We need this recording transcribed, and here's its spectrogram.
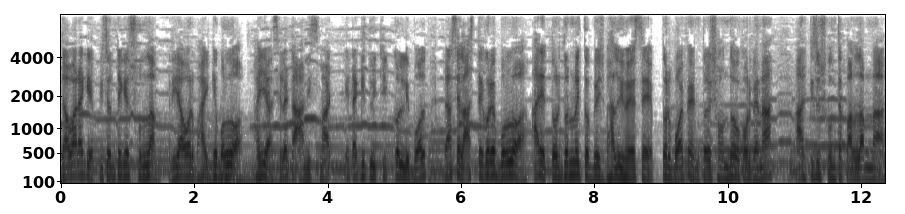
যাওয়ার আগে পিছন থেকে শুনলাম, রিয়া ওর ভাইকে বলল, ভাইয়া, ছেলেটা আনস্মার্ট। এটা কি তুই ঠিক করলি বল? রাসেল আস্তে করে বলল, আরে, তোর জন্যই তো বেশ ভালোই হয়েছে। তোর বয়ফ্রেন্ড তোর সন্দেহ করবে না। আর কিছু শুনতে পারলাম না।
